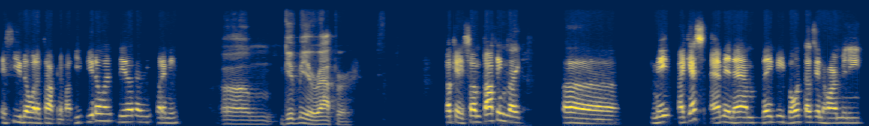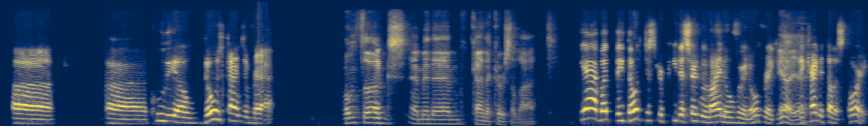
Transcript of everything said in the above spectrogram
if you know what i'm talking about do you know what do you know what I- mean Um, give me a rapper. okay so i'm talking like uh me. i guess eminem maybe Bone Thugs-n-Harmony uh uh coolio those kinds of rap Bone Thugs, Eminem, kind of curse a lot. yeah but they don't just repeat a certain line over and over again Yeah, yeah, they try to tell a story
